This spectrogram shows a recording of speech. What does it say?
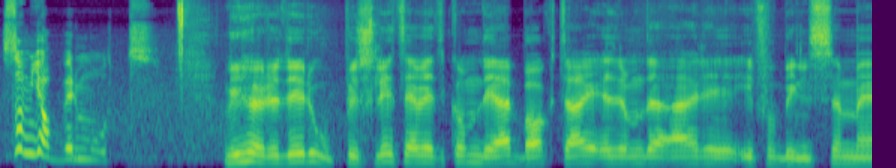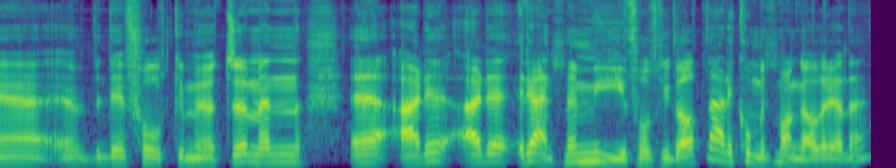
som jobber mot. Vi hører det ropes litt, jeg vet ikke om det er bak deg eller om det er i forbindelse med eh, det folkemøtet. Men eh, er det, er det regnet med mye folk i gaten? Er det kommet mange allerede?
